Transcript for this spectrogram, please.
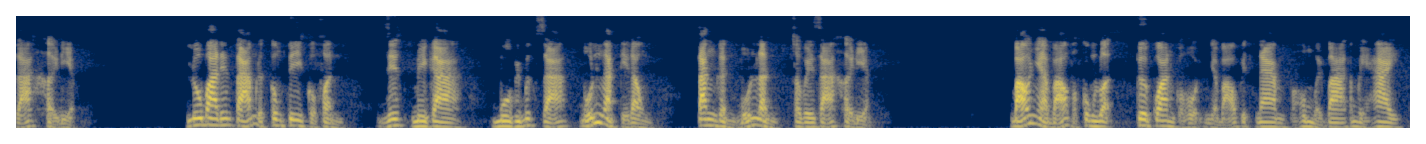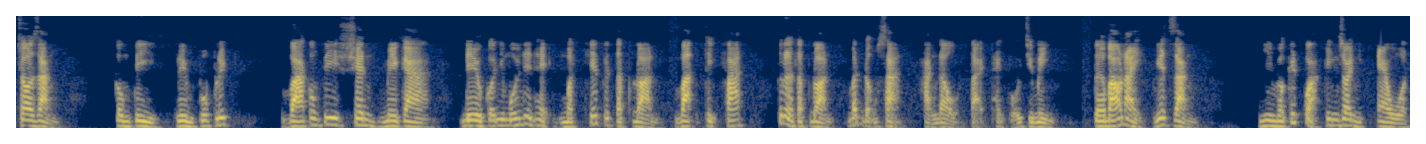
giá khởi điểm. Lô 3 đến 8 được công ty cổ phần Z Mega mua với mức giá 4.000 tỷ đồng, tăng gần 4 lần so với giá khởi điểm. Báo Nhà báo và Công luận, cơ quan của Hội Nhà báo Việt Nam vào hôm 13 tháng 12 cho rằng công ty Dream Public và công ty Shen Mega đều có những mối liên hệ mật thiết với tập đoàn Vạn Thịnh Phát, tức là tập đoàn bất động sản hàng đầu tại thành phố Hồ Chí Minh. Tờ báo này viết rằng nhìn vào kết quả kinh doanh eo uột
